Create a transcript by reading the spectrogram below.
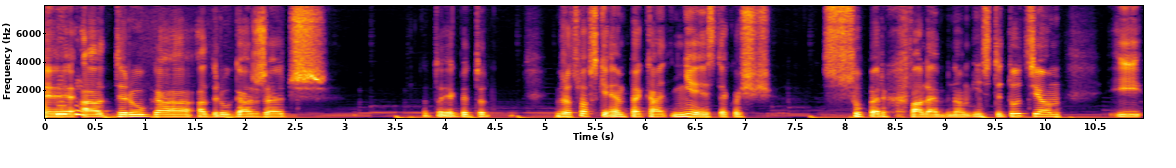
Y, a druga, a druga rzecz, no to jakby to wrocławskie MPK nie jest jakoś super chwalebną instytucją i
